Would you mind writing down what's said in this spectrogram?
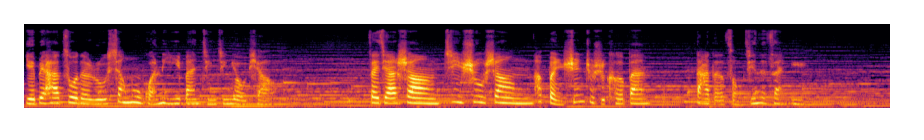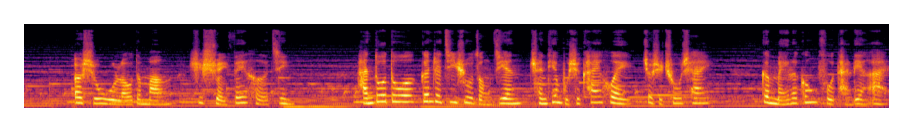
也被她做得如项目管理一般井井有条。再加上技术上他本身就是科班，大得总监的赞誉。二十五楼的忙是水飞河进，韩多多跟着技术总监，成天不是开会就是出差，更没了功夫谈恋爱。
